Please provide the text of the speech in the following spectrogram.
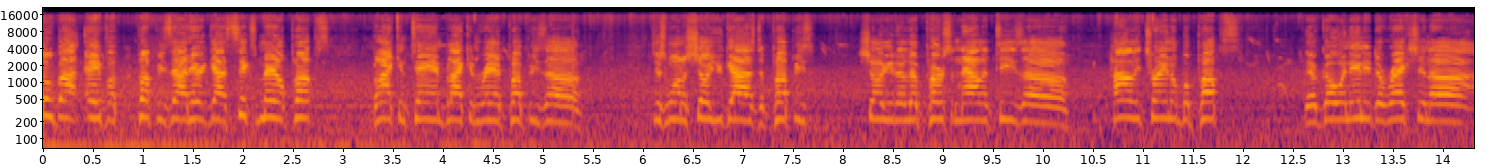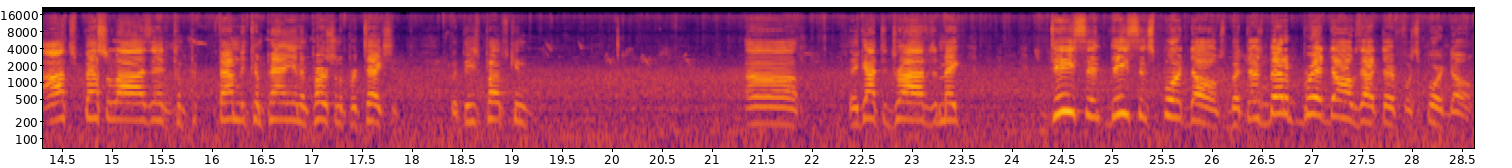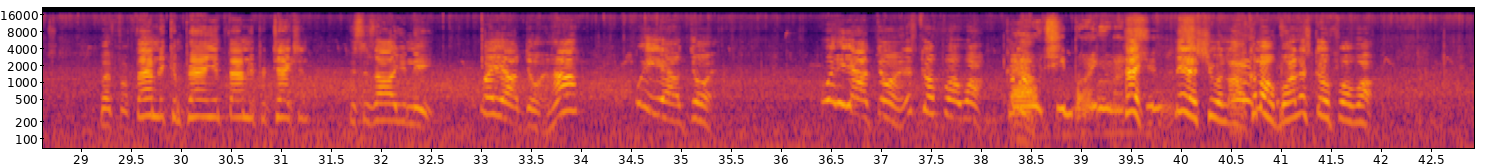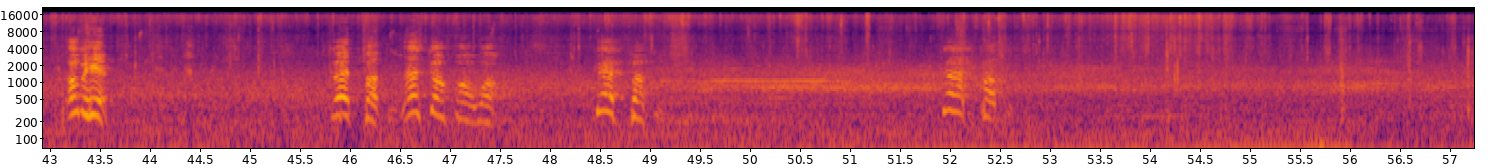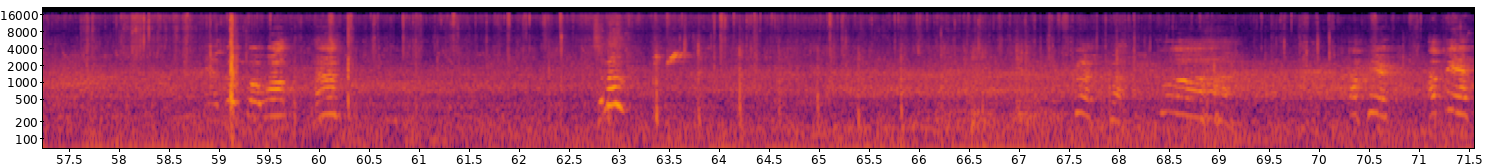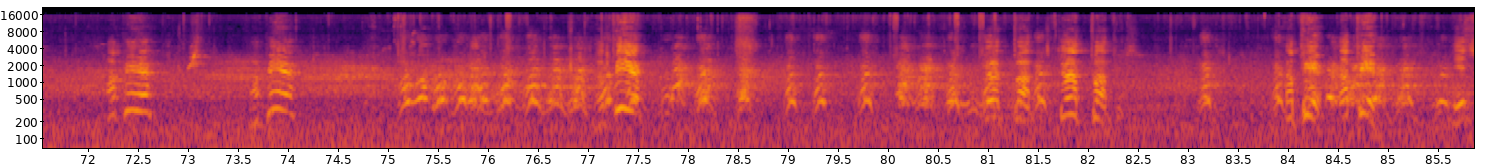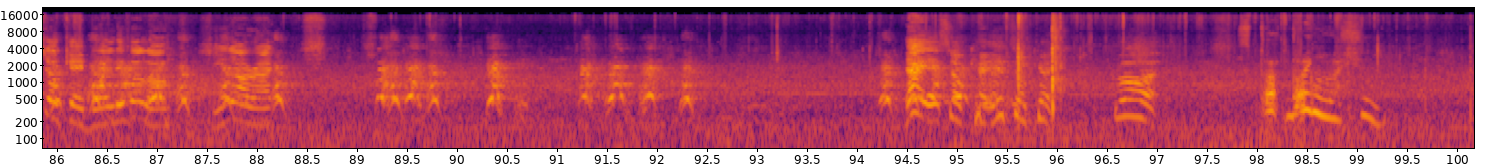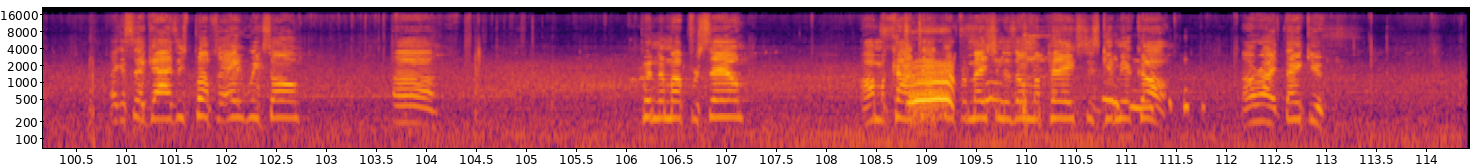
about Ava puppies out here. Got six male pups, black and tan, black and red puppies. Uh, just want to show you guys the puppies, show you their little personalities. Uh, highly trainable pups. They'll go in any direction. Uh, I specialize in comp family companion and personal protection, but these pups can. Uh, they got the drives to make decent, decent sport dogs, but there's better bred dogs out there for sport dogs. But for family companion, family protection, this is all you need. What y'all doing, huh? What y'all doing? What are y'all doing? Let's go for a walk. Come on. my Hey, shoe. leave that shoe alone. Come on, boy. Let's go for a walk. Over here. Good puppy. Let's go for a walk. Good puppy. Good puppy. Walk, huh? Come on. Good puppy. Whoa. Up here, up here, up here, up here, up here. Good puppies, good puppies. Up here, up here. It's okay, boy. Leave her alone. She's all right. Hey, it's okay. It's okay. Good. Stop biting my shoe. Like I said, guys, these pups are eight weeks old. Uh, putting them up for sale. All my contact information is on my page. Just give me a call. All right, thank you.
